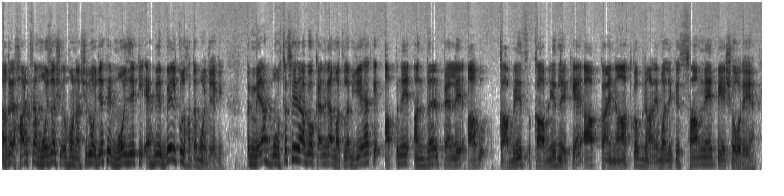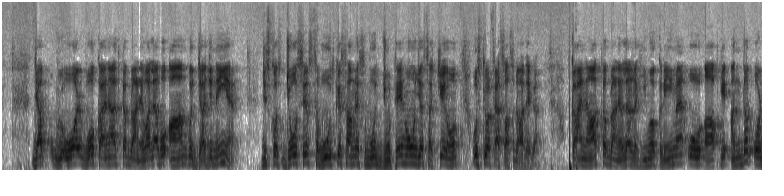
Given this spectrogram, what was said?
अगर हर साल मुआवजा होना शुरू हो जाए, फिर मुआवजे की अहमियत बिल्कुल ख़त्म हो जाएगी। तो मेरा मुख्तर आपको कहने का मतलब यह है कि अपने अंदर पहले आप काबिलियत काबिलियत लेके आप कायनात को बनाने वाले के सामने पेश हो रहे हैं। जब और वो कायनात का बनाने वाला वो आम को जज नहीं है। जिसको जो सिर्फ़ सबूत के सामने सबूत झूठे हों या सच्चे हों, उसके ऊपर फैसला सुना देगा। कायनात का बनाने वाला रहीम करीम है, वो आपके अंदर और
